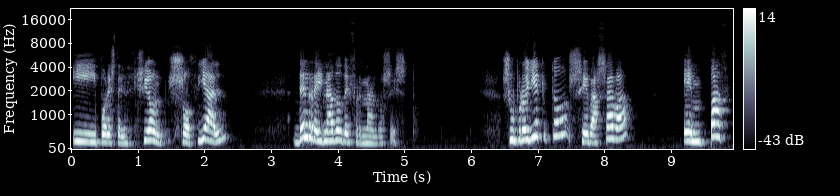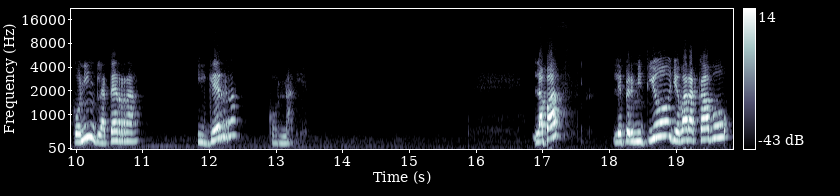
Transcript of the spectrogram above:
y por extensión social del reinado de Fernando VI. Su proyecto se basaba en paz con Inglaterra y guerra con nadie. La paz le permitió llevar a cabo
